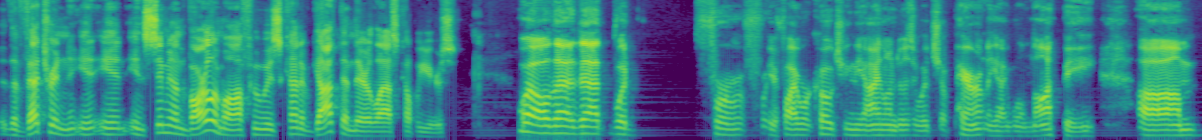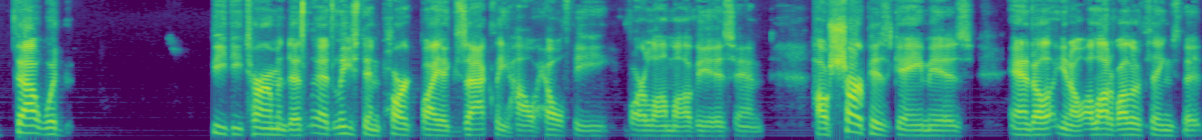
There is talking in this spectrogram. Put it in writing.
the veteran in in, in Semyon Varlamov, who has kind of got them there the last couple years? Well, that that would for, for, if I were coaching the Islanders, which apparently I will not be, um, that would be determined at, at least in part by exactly how healthy Varlamov is and how sharp his game is, and uh, you know a lot of other things that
